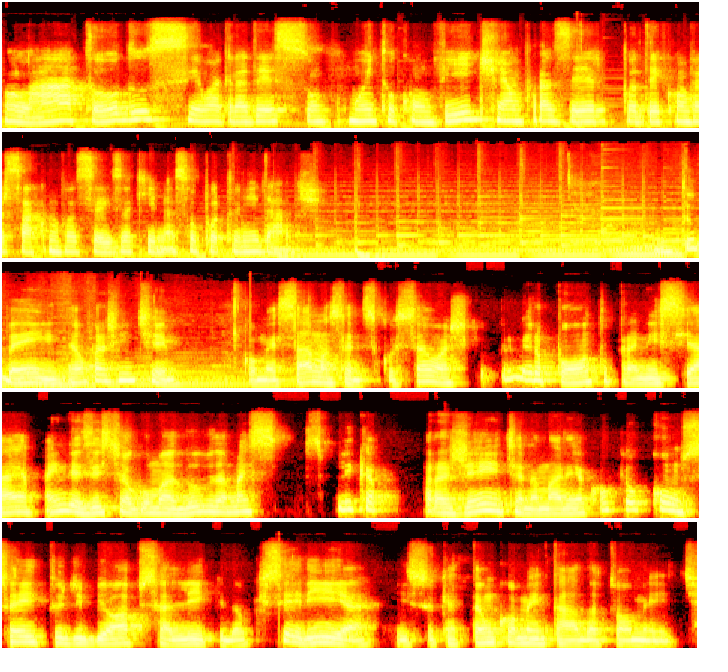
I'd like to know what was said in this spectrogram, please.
Olá a todos, eu agradeço muito o convite, é um prazer poder conversar com vocês aqui nessa oportunidade. Muito bem, então para a gente começar a nossa discussão, acho que o primeiro ponto para iniciar, é, ainda existe alguma dúvida, mas explica para a gente, Ana Maria, qual que é o conceito de biópsia líquida, o que seria isso que é tão comentado atualmente?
